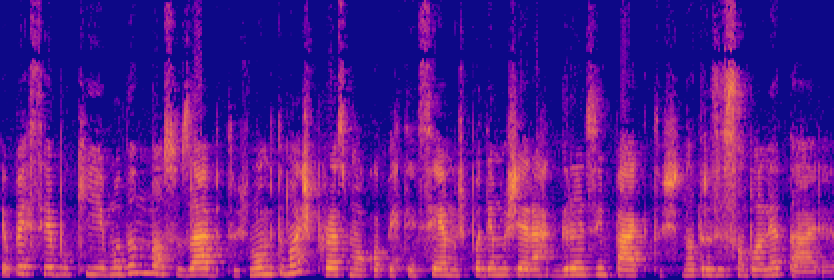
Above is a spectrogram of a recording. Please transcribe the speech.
eu percebo que mudando nossos hábitos, no âmbito mais próximo ao qual pertencemos, podemos gerar grandes impactos na transição planetária.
